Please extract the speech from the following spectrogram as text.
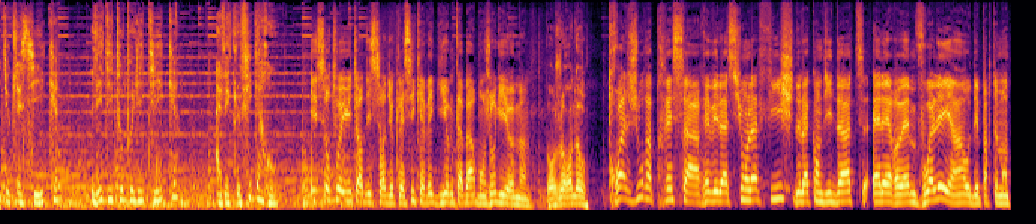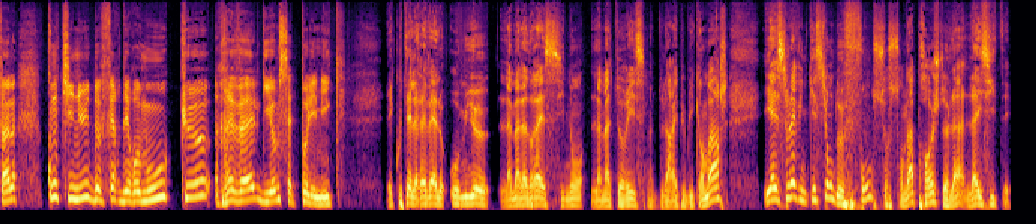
Radio Classique, l'édito politique avec le Figaro. Et surtout à 8h10 sur Radio Classique avec Guillaume Tabar. Bonjour Guillaume. Bonjour Renaud. Trois jours après sa révélation, l'affiche de la candidate LREM voilée hein, au départemental continue de faire des remous. Que révèle Guillaume cette polémique? Écoutez, elle révèle au mieux la maladresse, sinon l'amateurisme de la République en marche, et elle soulève une question de fond sur son approche de la laïcité.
